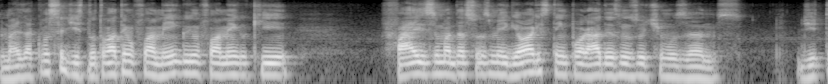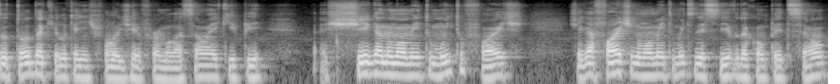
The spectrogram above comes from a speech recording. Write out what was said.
Mas é o que você disse, do outro lado tem o Flamengo e um Flamengo que faz uma das suas melhores temporadas nos últimos anos. Dito todo aquilo que a gente falou de reformulação, a equipe eh, chega num momento muito forte chega forte no momento muito decisivo da competição.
